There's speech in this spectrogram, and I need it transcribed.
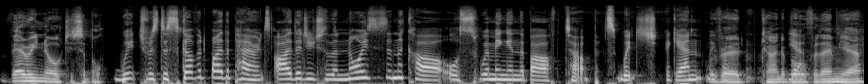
very noticeable. which was discovered by the parents either due to the noises in the car or swimming in the bathtub, which again We've heard kind of Yeah. both of them, yeah.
